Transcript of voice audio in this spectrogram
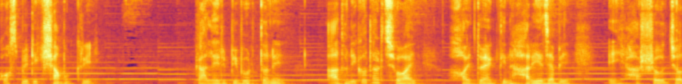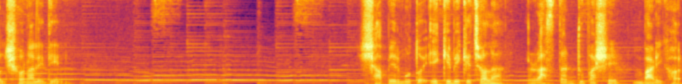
কসমেটিক সামগ্রী। কালের বিবর্তনে আধুনিকতার ছোঁয়ায় হয়তো একদিন হারিয়ে যাবে এই হাস্য উজ্জ্বল সোনালি দিন। সাপের মতো এঁকে বেঁকে চলা রাস্তার দুপাশে বাড়িঘর।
